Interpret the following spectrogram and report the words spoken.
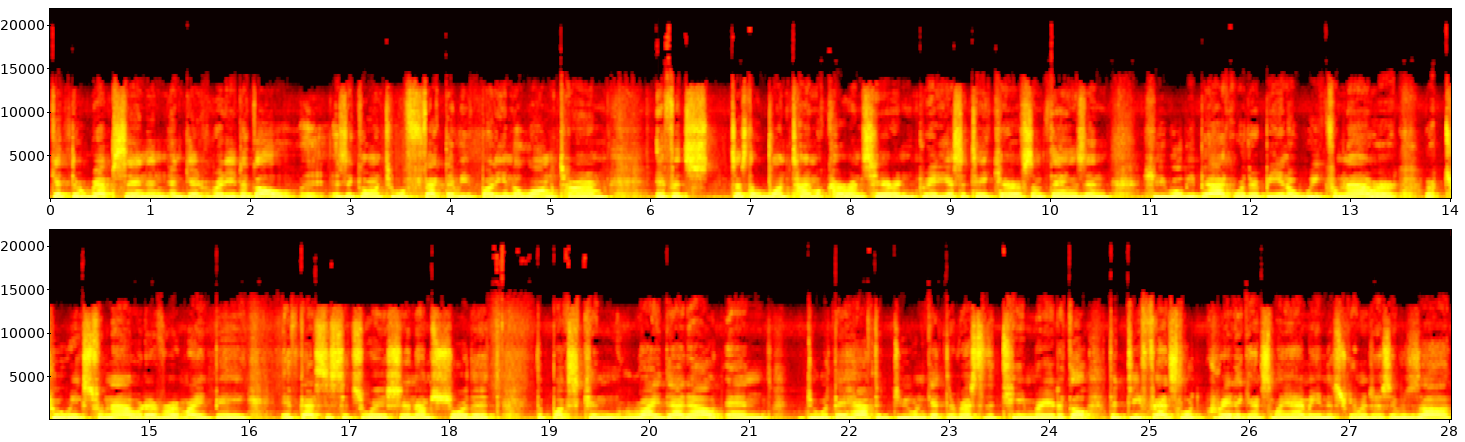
get the reps in and, and get ready to go. Is it going to affect everybody in the long term if it's just a one-time occurrence here, and Brady has to take care of some things, and he will be back, whether it be in a week from now or, or two weeks from now, whatever it might be. If that's the situation, I'm sure that the Bucs can ride that out and do what they have to do and get the rest of the team ready to go. The defense looked great against Miami in the scrimmages. It was uh,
